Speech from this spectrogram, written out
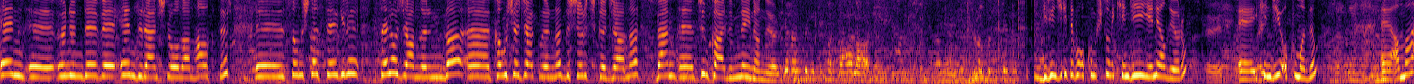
en e, önünde ve en dirençli olan halktır. E, sonuçta sevgili Sel hocanların da e, kavuşacaklarına, dışarı çıkacağına ben e, tüm kalbimle inanıyorum. Birinci kitabı okumuştum, ikinciyi yeni alıyorum. Evet. ikinciyi okumadım. Ee, ama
